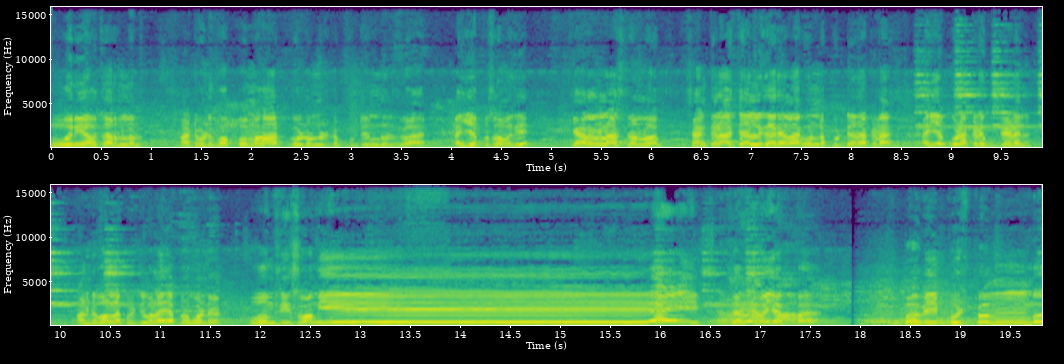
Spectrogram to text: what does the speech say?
మోహిని అవతారంలో అటువంటి గొప్ప మహాత్ముడు ఉన్నట్టు పుట్టిన అయ్యప్ప స్వామిది. కేరళ రాష్ట్రంలో శంకరాచార్యులు గారు ఎలాగ ఉన్న పుట్టారు అక్కడ అయ్యప్ప కూడా అక్కడే పుట్టాడని. అందువల్ల ప్రతి వాళ్ళ అయ్యప్ప కూడా ఓం శ్రీ స్వామి. శరణమయ్యప్ప పవి పుష్పంబు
